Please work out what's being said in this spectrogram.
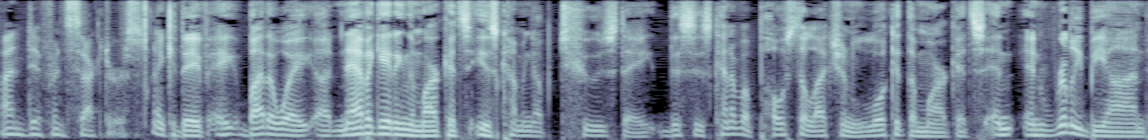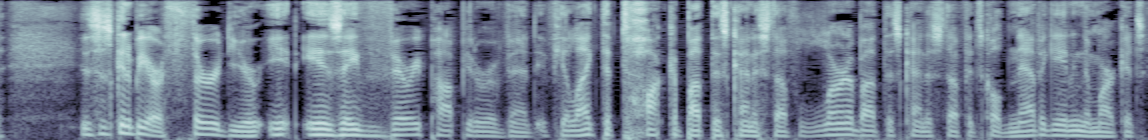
on different sectors. Thank you, Dave. Hey, by the way, uh, navigating the markets is coming up Tuesday. This is kind of a post-election look at the markets and and really beyond. This is going to be our third year. It is a very popular event. If you like to talk about this kind of stuff, learn about this kind of stuff, it's called Navigating the Markets.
